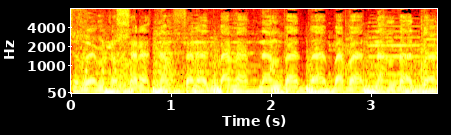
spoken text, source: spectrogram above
Telefonálás az olyan, mint a szeret, nem szeret, bevet, nem vet be, bevet, nem vet be.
